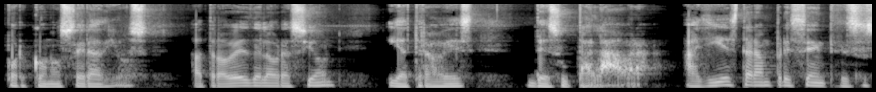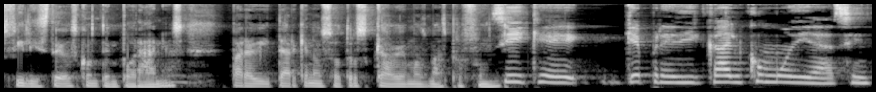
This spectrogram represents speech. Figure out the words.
por conocer a Dios a través de la oración y a través de su palabra. Allí estarán presentes esos filisteos contemporáneos para evitar que nosotros cabemos más profundo. Sí, que, que predican comodidad sin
